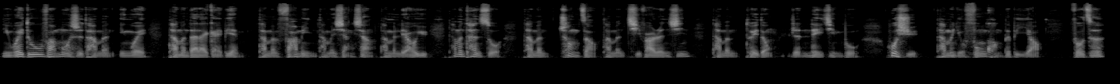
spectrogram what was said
你唯独无法漠视他们，因为他们带来改变。”他们发明，他们想象，他们疗愈，他们探索，他们创造，他们启发人心，他们推动人类进步。或许他们有疯狂的必要，否则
